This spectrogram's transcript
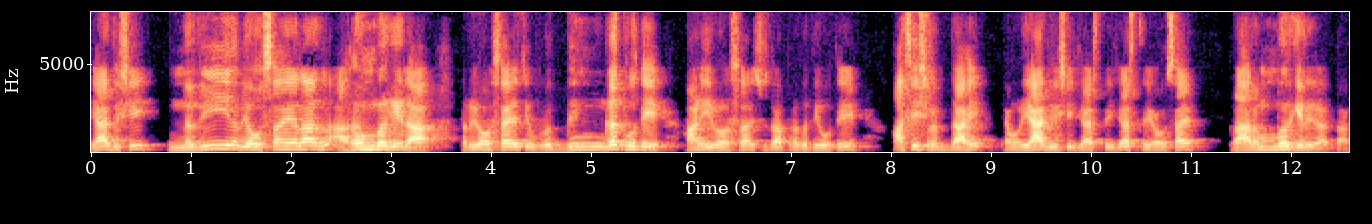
या दिवशी नवीन व्यवसायाला जर आरंभ केला तर व्यवसायाची वृद्धिंगत होते आणि व्यवसायातसुद्धा प्रगती होते अशी श्रद्धा आहे. त्यामुळे या दिवशी जास्तीत जास्त व्यवसाय प्रारंभ केले जातात.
